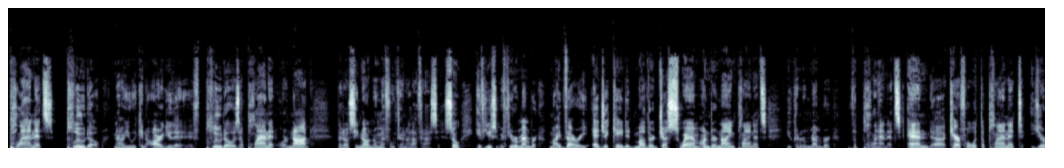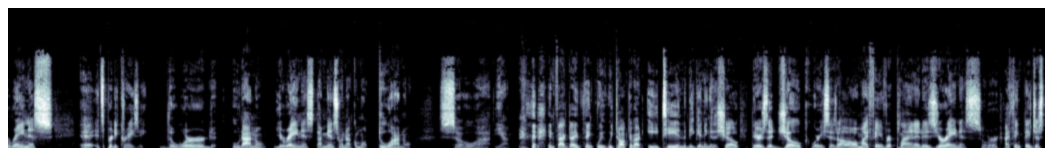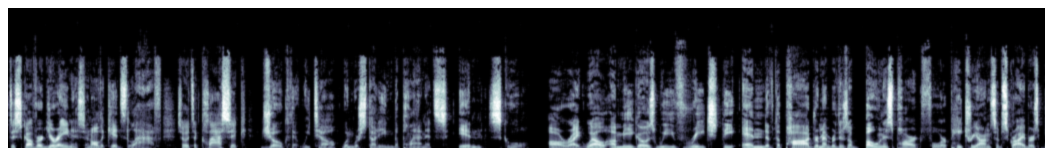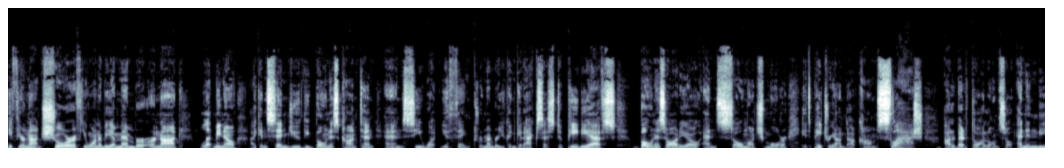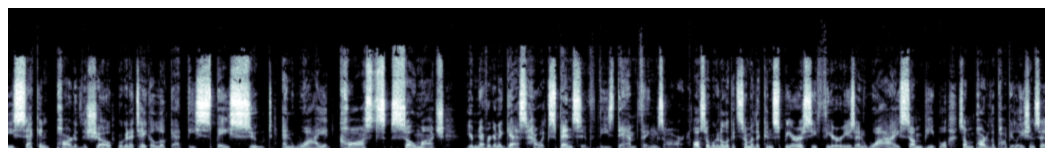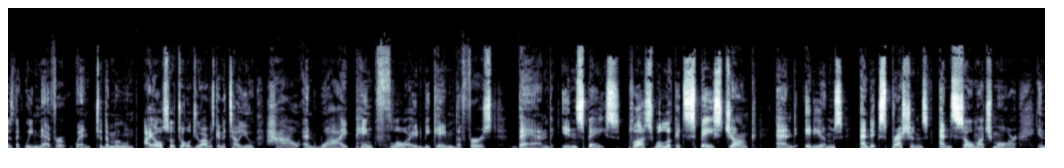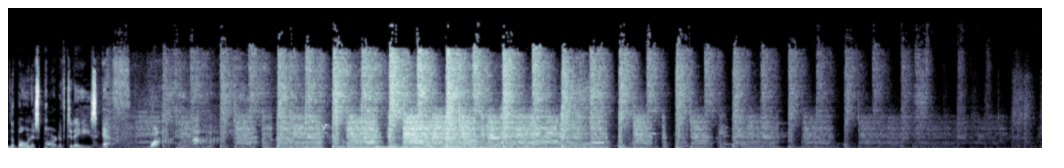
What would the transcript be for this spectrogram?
planets, Pluto. Now, we can argue that if Pluto is a planet or not, pero si no, no me funciona la frase. So if you, if you remember, my very educated mother just swam under nine planets, you can remember the planets. And uh, careful with the planet Uranus. Uh, it's pretty crazy. the word Urano, Uranus, también suena como tuano. So, uh, yeah. in fact, I think we, we talked about E.T. in the beginning of the show. There's a joke where he says, Oh, my favorite planet is Uranus, or I think they just discovered Uranus, and all the kids laugh. So it's a classic joke that we tell when we're studying the planets in school. All right. Well, amigos, we've reached the end of the pod. Remember, there's a bonus part for Patreon subscribers. If you're not sure if you want to be a member or not, let me know. I can send you the bonus content and see what you think. Remember, you can get access to PDFs, bonus audio, and so much more. It's patreon.com slash Alberto Alonso. And in the second part of the show, we're going to take a look at the spacesuit and why it costs so much. You're never going to guess how expensive these damn things are. Also, we're going to look at some of the conspiracy theories and why some people, some part of the population, says that we never went to the moon. I also told you I was going to tell you how and why Pink Floyd became the first band in space. Plus, we'll look at space junk and idioms and expressions and so much more in the bonus part of today's FYI.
